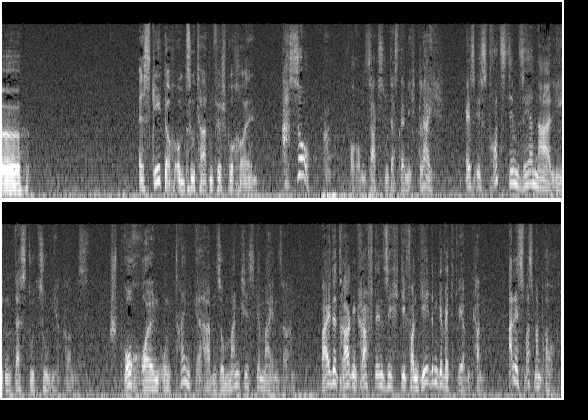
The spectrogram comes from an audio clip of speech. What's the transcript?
Äh, Es geht doch um Zutaten für Spruchrollen. Ach so. Warum sagst du das denn nicht gleich? Es ist trotzdem sehr naheliegend, dass du zu mir kommst. Spruchrollen und Tränke haben so manches gemeinsam. Beide tragen Kraft in sich, die von jedem geweckt werden kann. Alles, was man braucht,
